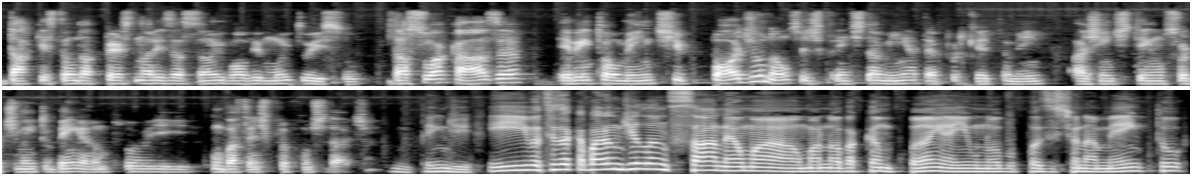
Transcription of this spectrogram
da questão da personalização, envolve muito isso. Da sua casa, eventualmente, pode ou não ser diferente da minha, até porque também a gente tem um sortimento bem amplo e com bastante profundidade. Entendi. E vocês acabaram de lançar né, uma, uma nova campanha e um novo posicionamento,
